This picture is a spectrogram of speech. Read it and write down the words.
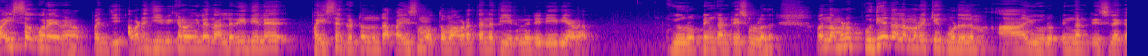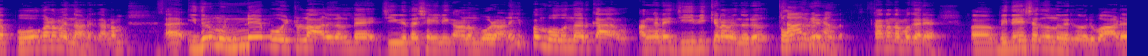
പൈസ കുറെ വേണം. അപ്പൊ അവിടെ ജീവിക്കണമെങ്കിൽ നല്ല രീതിയിൽ പൈസ കിട്ടുന്നുണ്ട്. ആ പൈസ മൊത്തം അവിടെ തന്നെ തീരുന്ന ഒരു രീതിയാണ് യൂറോപ്യൻ കൺട്രീസ് ഉള്ളത്. അപ്പം നമ്മുടെ പുതിയ തലമുറയ്ക്ക് കൂടുതലും ആ യൂറോപ്യൻ കൺട്രീസിലേക്ക് പോകണമെന്നാണ് കാരണം ഇതിനു മുന്നേ പോയിട്ടുള്ള ആളുകളുടെ ജീവിതശൈലി കാണുമ്പോഴാണ് ഇപ്പം പോകുന്നവർക്ക് അങ്ങനെ ജീവിക്കണം എന്നൊരു തോന്നൽ. വരുന്നത്. കാരണം നമുക്കറിയാം വിദേശത്ത് നിന്ന് വരുന്ന ഒരുപാട്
